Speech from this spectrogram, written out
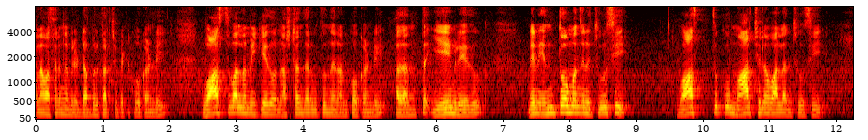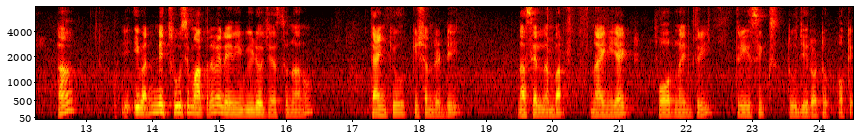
అనవసరంగా మీరు డబ్బులు ఖర్చు పెట్టుకోకండి. వాస్తు వలన మీకు ఏదో నష్టం జరుగుతుందని అనుకోకండి. అదంతా ఏమి లేదు. నేను ఎంతోమందిని చూసి వాస్తుకు మార్చిన వాళ్ళని చూసి ఇవన్నీ చూసి మాత్రమే నేను ఈ వీడియో చేస్తున్నాను. థ్యాంక్ యూ. కిషన్ రెడ్డి నా cell number nine eight four nine three three six two zero two. Okay.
